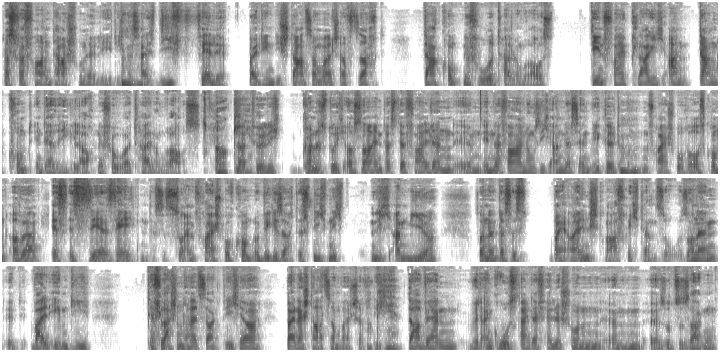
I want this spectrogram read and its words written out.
das Verfahren da schon erledigt. Mhm. Das heißt, die Fälle, bei denen die Staatsanwaltschaft sagt, da kommt eine Verurteilung raus, den Fall klage ich an, dann kommt in der Regel auch eine Verurteilung raus. Okay. Natürlich kann es durchaus sein, dass der Fall dann ähm, in der Verhandlung sich anders entwickelt mhm. und ein Freispruch rauskommt, aber es ist sehr selten, dass es zu einem Freispruch kommt. Und wie gesagt, es liegt nicht, nicht an mir, sondern das ist bei allen Strafrichtern so, sondern äh, weil eben die, der Flaschenhals, sagte ich ja, bei der Staatsanwaltschaft okay. liegt. Da werden, wird ein Großteil der Fälle schon ähm, äh, sozusagen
